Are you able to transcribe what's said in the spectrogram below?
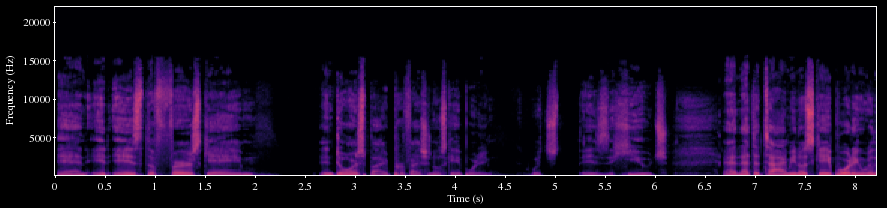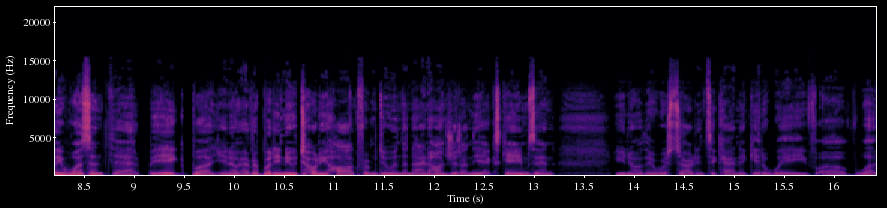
and it is the first game endorsed by professional skateboarding, which is huge. And at the time, you know, skateboarding really wasn't that big, but you know, everybody knew Tony Hawk from doing the 900 on the X Games, and you know, they were starting to kind of get a wave of what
